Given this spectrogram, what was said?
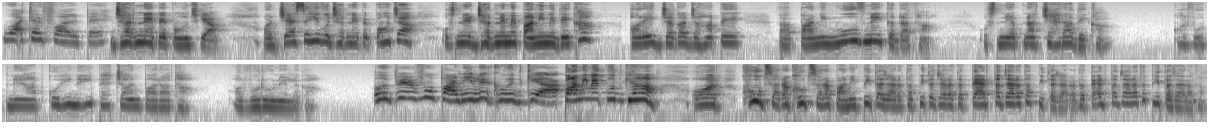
वाटरफॉल पे। झरने पे पहुँच गया। और जैसे ही वो झरने पे पहुँचा उसने झरने में पानी में देखा और एक जगह जहाँ पे पानी मूव नहीं कर रहा था उसने अपना चेहरा देखा और वो अपने आप को ही नहीं पहचान पा रहा था। और वो रोने लगा। और फिर वो पानी में कूद गया। पानी में कूद गया और खूब सारा खूब सारा पानी पीता जा रहा था पीता जा रहा था तैरता जा रहा था पीता जा रहा था तैरता जा रहा था पीता जा रहा था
